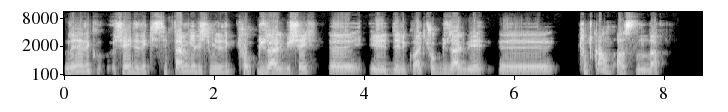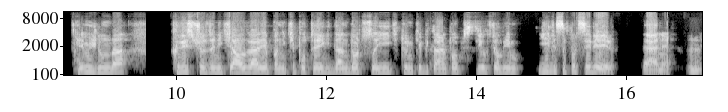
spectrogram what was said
ne dedik? Şey dedik. Sistem gelişimi dedik. Çok güzel bir şey. E, e, Derek White. Çok güzel bir e, tutkal aslında. Hem hücumda Chris çözen, iki alver yapan, iki potaya giden, dört sayı, iki turnike, bir tane top steal çalayım. 7-0 seri herif. Yani Hı.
